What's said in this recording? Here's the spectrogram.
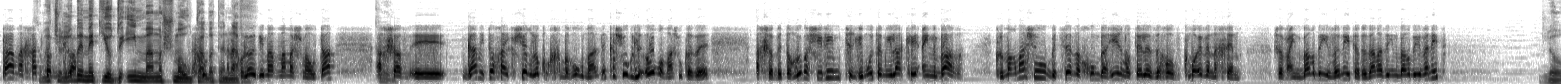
פעם אחת במקרא. זאת אומרת שלא באמת יודעים מה משמעותה אנחנו, בתנ"ך. אנחנו לא יודעים מה, מה משמעותה. כן. עכשיו, אה, גם מתוך ההקשר לא כל כך ברור מה זה, קשור לאור או משהו כזה. עכשיו, בתרגום ה-70 תרגמו את המילה כענבר. כלומר, משהו בצבע חום בהיר נוטה לזהוב, כמו אבן החן. עכשיו, ענבר ביוונית, אתה יודע מה זה ענבר ביוונית? לא.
